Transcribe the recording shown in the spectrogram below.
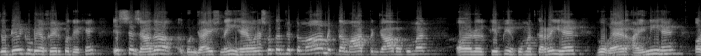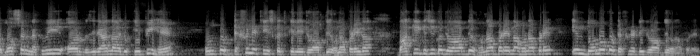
जो डे टू डे अफेयर को देखें, इससे ज़्यादा गुंजाइश नहीं है। और इस वक्त जो तमाम इकदाम पंजाब हुकूमत और के पी हुकूमत कर रही है, वो गैर आइनी है। और मोहसन नकवी और वज़ीर अला जो के पी हैं, उनको डेफिनेटली इस के लिए जवाबदेह होना पड़ेगा। बाकी किसी को जवाबदेह होना पड़े, ना होना पड़े, इन दोनों को डेफिनेटली जवाबदेह होना पड़ेगा।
